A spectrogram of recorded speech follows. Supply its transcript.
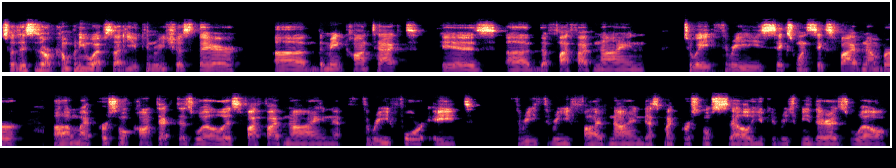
So this is our company website. You can reach us there. Uh, the main contact is uh, the 559 283 6165 number. Uh, my personal contact as well is 559 348 3359. That's my personal cell. You can reach me there as well.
